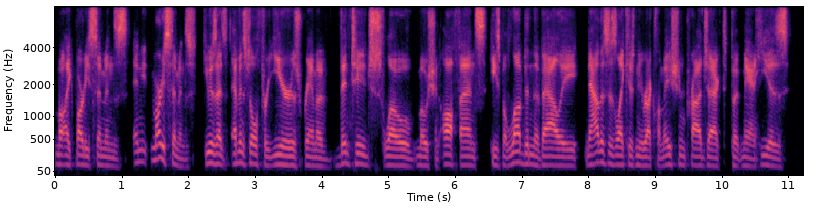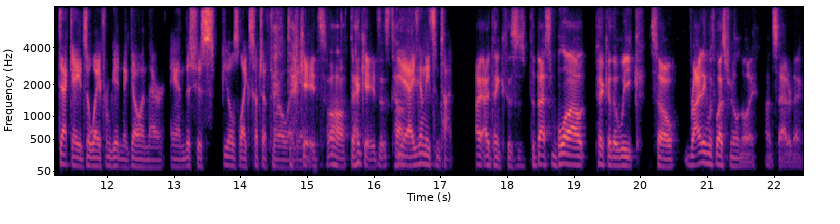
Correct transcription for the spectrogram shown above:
like Marty Simmons. And Marty Simmons, he was at Evansville for years, ran a vintage slow motion offense. He's beloved in the Valley. Now this is like his new reclamation project, but man, he is decades away from getting it going there, and this just feels like such a throwaway. game. Decades. Oh, decades is tough. Yeah, he's gonna need some time. I, I think this is the best blowout pick of the week. So riding with Western Illinois on Saturday.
